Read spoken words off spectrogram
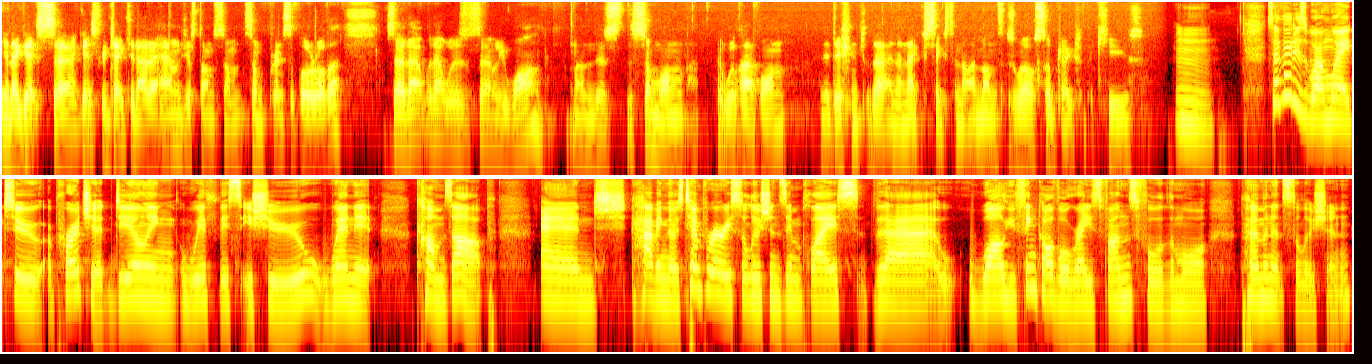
you know gets uh, gets rejected out of hand just on some some principle or other. So that that was certainly one, and there's there's someone that we'll have on in addition to that in the next six to nine months as well, subject to the queues. Mm. So that is one way to approach it, dealing with this issue when it comes up and having those temporary solutions in place that while you think of or raise funds for the more permanent solution,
